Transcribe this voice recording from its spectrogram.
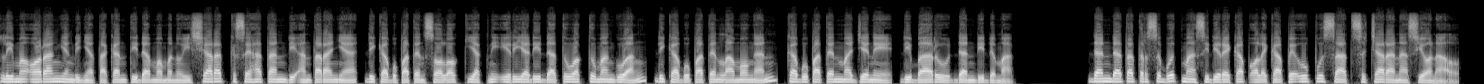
lima orang yang dinyatakan tidak memenuhi syarat kesehatan di antaranya di Kabupaten Solok yakni Iriadi Datu Waktu Mangguang, di Kabupaten Lamongan, Kabupaten Majene, di Baru dan di Demak. Dan data tersebut masih direkap oleh KPU Pusat secara nasional.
